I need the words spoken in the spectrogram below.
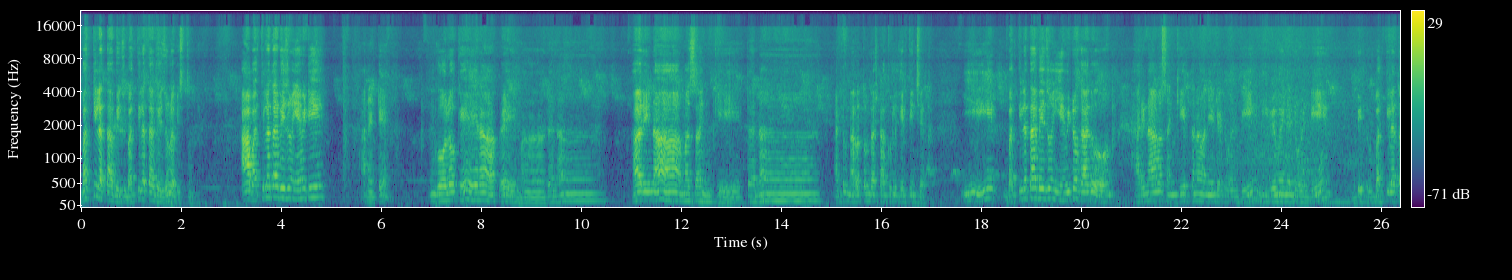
భక్తిలతా బీజం భక్తిలతా బీజం లభిస్తుంది. ఆ భక్తిలతా బీజం ఏమిటి? అని అంటే గోలోకేరా ప్రేమాదన హరినామ సంకీర్తన అంటూ నరోత్తం దాస్ ఠాకూర్లు కీర్తించారు. ఈ భక్తిలతా బీజం ఏమిటో కాదు హరినామ సంకీర్తనం అనేటటువంటి దివ్యమైనటువంటి భక్తిలత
